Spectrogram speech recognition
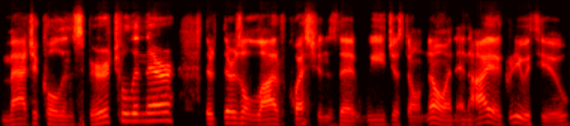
magical and spiritual in there? there there's a lot of questions that we just don't know. And, and I agree with you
